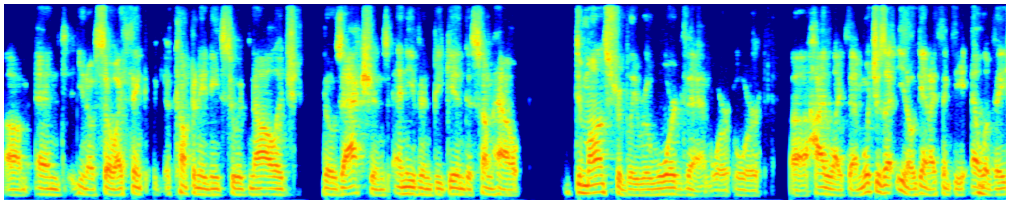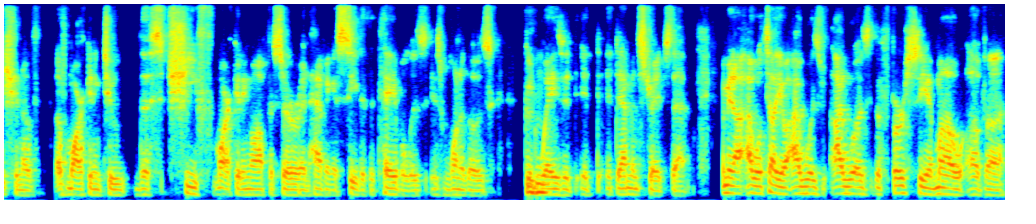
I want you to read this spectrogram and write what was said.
Um, and you know so i think a company needs to acknowledge those actions and even begin to somehow demonstrably reward them or or uh, highlight them, which is, you know, again, I think the elevation of of marketing to the chief marketing officer and having a seat at the table is is one of those good mm-hmm. ways it, it, it demonstrates that. I mean, I, I, will tell you, I was I was the first CMO of a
